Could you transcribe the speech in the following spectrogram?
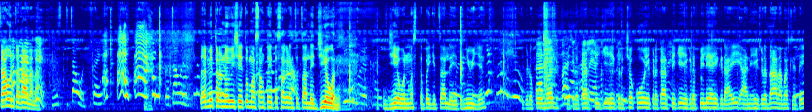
चावून का दादाला? तर मित्रांनो विषय तुम्हाला सांगतो इथं सगळ्यांचं चाललंय जेवण. जेवण मस्त पैकी चाललंय इथं नियोजन. इकडं कोमल इकडं कार्तिकी इकडं छको इकडं कार्तिकी इकडं पिल्या इकडं आई आणि इकडं दादा बसल्या ते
